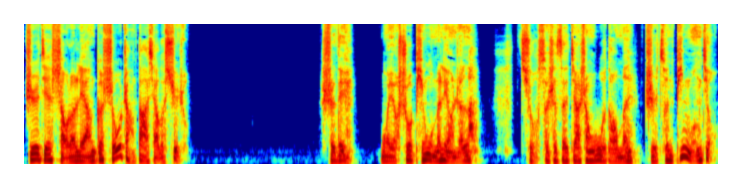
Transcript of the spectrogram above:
直接少了两个手掌大小的血肉。师弟，莫要说凭我们两人了，就算是再加上悟道门、至尊兵王教、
